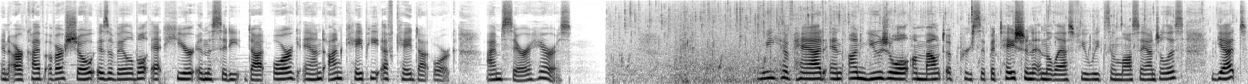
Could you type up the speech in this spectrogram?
An archive of our show is available at hereinthecity.org and on kpfk.org. I'm Sarah Harris. We have had an unusual amount of precipitation in the last few weeks in Los Angeles, yet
